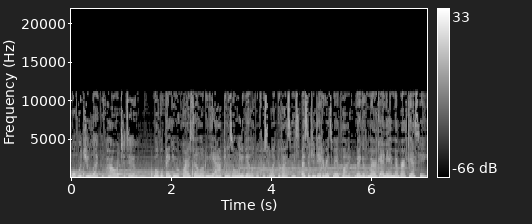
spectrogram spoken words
What would you like the power to do? Mobile banking requires downloading the app and is only available for select devices. Message and data rates may apply. Bank of America and a member FDIC.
